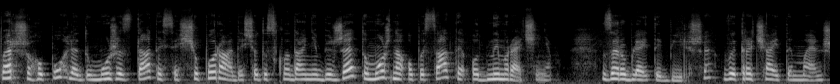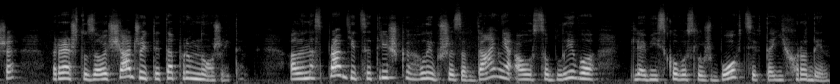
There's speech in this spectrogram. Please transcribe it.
першого погляду може здатися, що поради щодо складання бюджету можна описати одним реченням: заробляйте більше, витрачайте менше, решту заощаджуйте та примножуйте. Але насправді це трішки глибше завдання, а особливо для військовослужбовців та їх родин.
